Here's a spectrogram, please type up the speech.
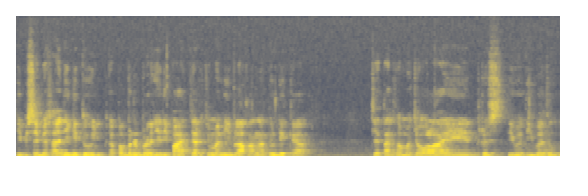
ya biasa-biasa aja gitu apa bener-bener jadi pacar cuman di belakangnya tuh dia kayak cetan sama cowok lain terus tiba-tiba tuh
